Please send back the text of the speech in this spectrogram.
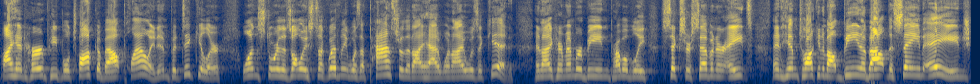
I had heard people talk about plowing. In particular, one story that's always stuck with me was a pastor that I had when I was a kid. And I can remember being probably six or seven or eight, and him talking about being about the same age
